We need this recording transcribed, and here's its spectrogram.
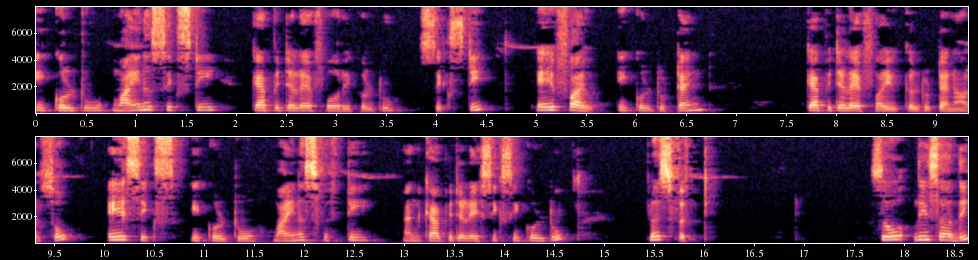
equal to minus 60 capital A4 equal to 60 A5 equal to 10 capital A5 equal to 10 also. A6 equal to minus 50 and capital A6 equal to plus 50 So these are the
